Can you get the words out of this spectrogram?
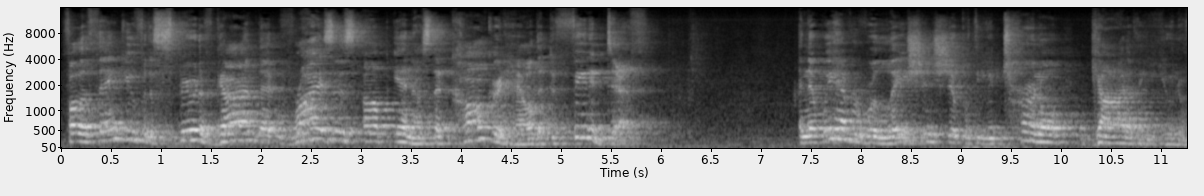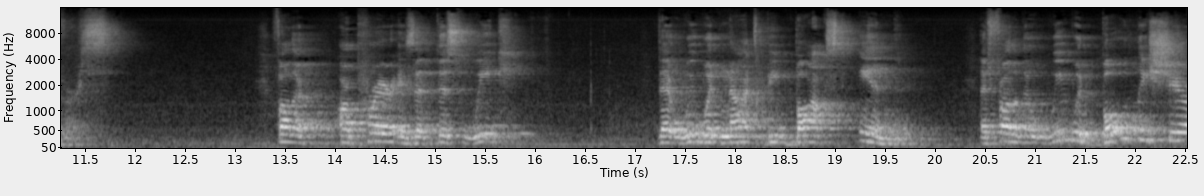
Father, thank you for the Spirit of God that rises up in us, that conquered hell, that defeated death, and that we have a relationship with the eternal God of the universe. Father, our prayer is that this week that we would not be boxed in That, Father, that we would boldly share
